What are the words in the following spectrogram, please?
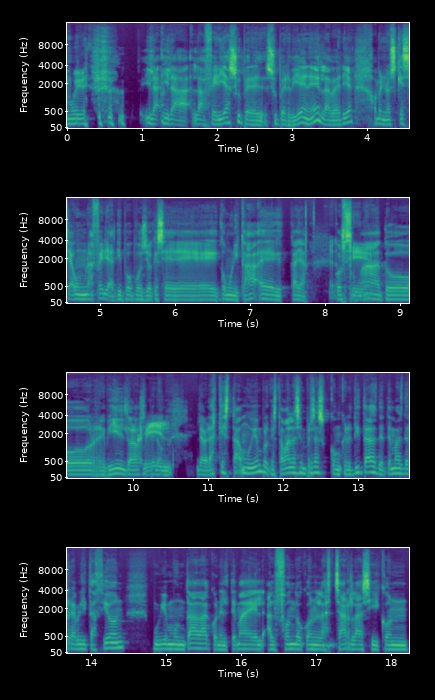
muy bien. y la, y la, la feria súper súper bien, ¿eh? La feria, hombre, no es que sea una feria tipo, pues yo que sé, comunica, eh, calla, costumato, sí. rebuild, algo así, pero la verdad es que está muy bien porque estaban las empresas concretitas de temas de rehabilitación, muy bien montada, con el tema del, al fondo con las charlas y con,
